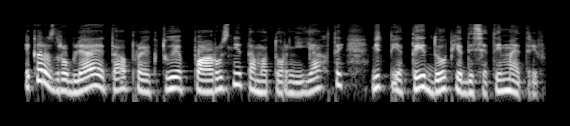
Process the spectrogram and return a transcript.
яка розробляє та проєктує парусні та моторні яхти від 5 до 50 метрів.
